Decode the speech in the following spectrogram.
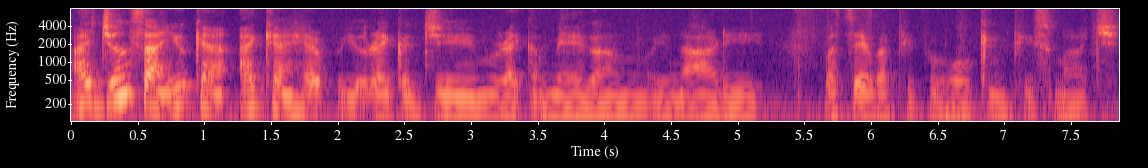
"I Junsan, you can, I can help you like a Jim, like a Megan, you know, whatever people walking peace march,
